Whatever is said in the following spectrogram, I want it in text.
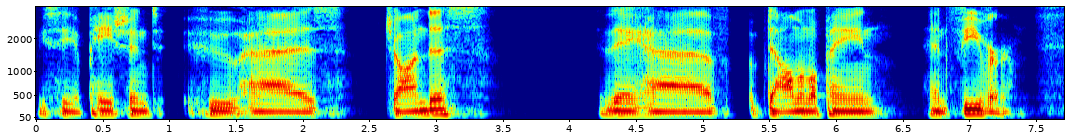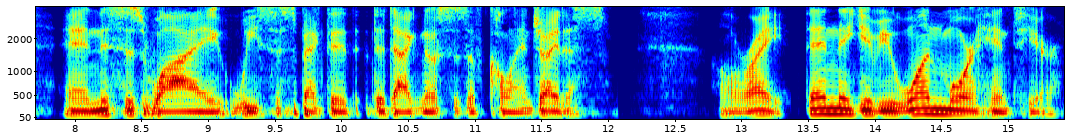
we see a patient who has jaundice, they have abdominal pain and fever. And this is why we suspected the diagnosis of cholangitis. All right. Then they give you one more hint here.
